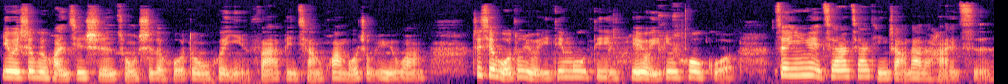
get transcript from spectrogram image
因为社会环境使人从事的活动会引发并强化某种欲望，这些活动有一定目的，也有一定后果。在音乐家家庭长大的孩子，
